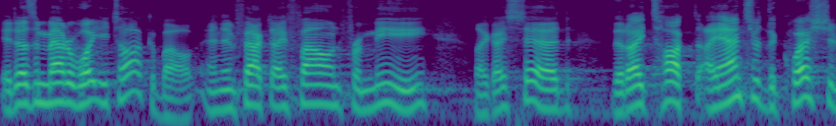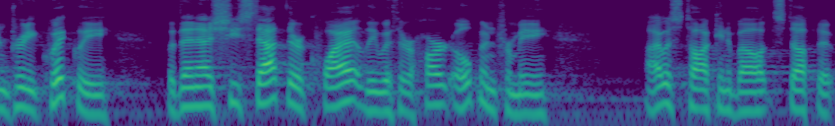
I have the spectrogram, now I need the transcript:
It doesn't matter what you talk about. And in fact, I found for me, like I said, that I talked, I answered the question pretty quickly, but then as she sat there quietly with her heart open for me, I was talking about stuff that,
